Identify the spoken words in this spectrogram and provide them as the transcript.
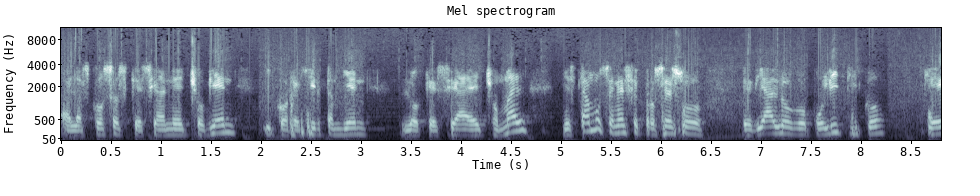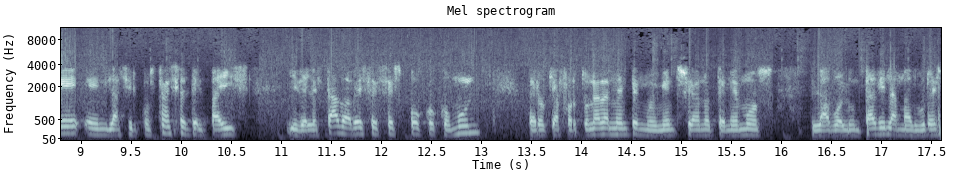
a las cosas que se han hecho bien y corregir también lo que se ha hecho mal. Y estamos en ese proceso de diálogo político que en las circunstancias del país y del Estado a veces es poco común, pero que afortunadamente en Movimiento Ciudadano tenemos la voluntad y la madurez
